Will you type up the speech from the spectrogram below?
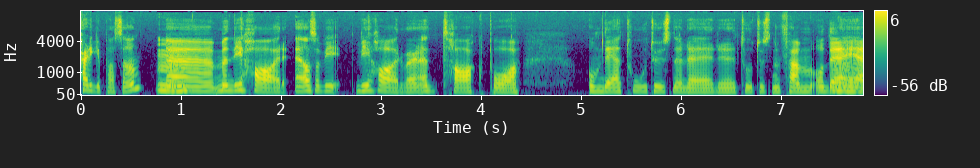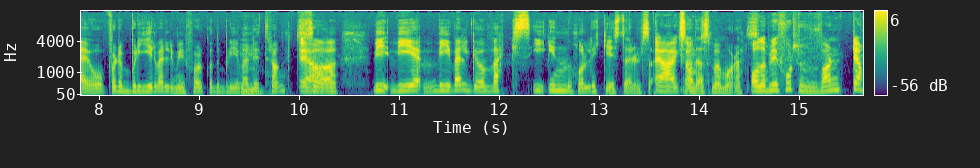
helgepassene. Mm. Eh, men vi har, eh, altså vi, vi har vel et tak på om det er 2000 eller 2005, og det Mm. er jo For det blir veldig mye folk, og det blir veldig trangt. Ja. Så vi, vi, vi velger å vokse i innhold, ikke i størrelse. Ja, det ikke sant. er det som er målet. Og det blir fort varmt, ja.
